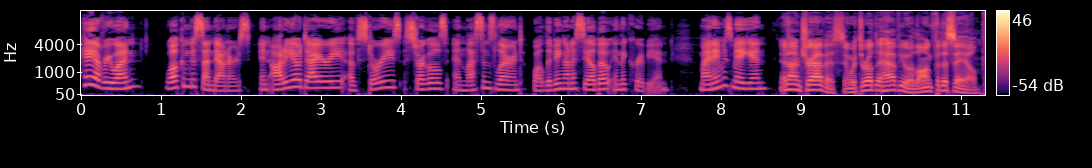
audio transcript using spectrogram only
Hey everyone! Welcome to Sundowners, an audio diary of stories, struggles, and lessons learned while living on a sailboat in the Caribbean. My name is Megan. And I'm Travis, and we're thrilled to have you along for the sail.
